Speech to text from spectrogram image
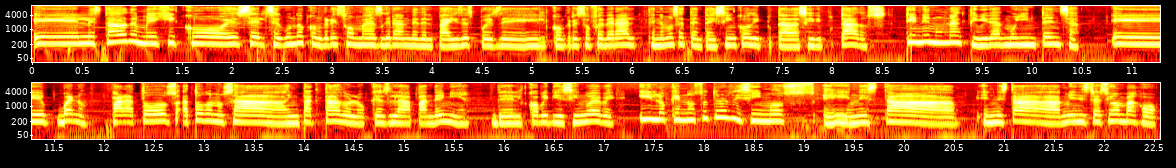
El Estado de México es el segundo Congreso más grande del país después del Congreso Federal. Tenemos 75 diputadas y diputados. Tienen una actividad muy intensa. Eh, bueno, para todos, a todos nos ha impactado lo que es la pandemia del COVID-19 y lo que nosotros hicimos en esta, en esta administración bajo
